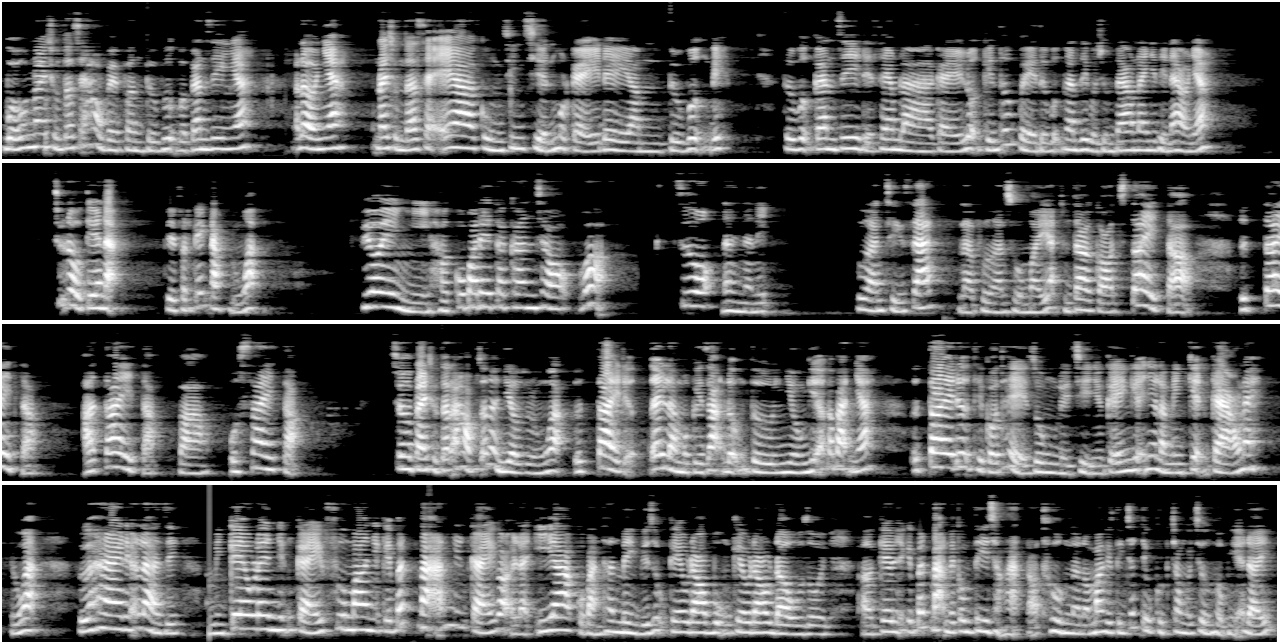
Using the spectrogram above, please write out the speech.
Buổi hôm nay chúng ta sẽ học về phần từ vựng và kanji nhé. Bắt đầu nha. Hôm nay chúng ta sẽ à, cùng chinh chiến một cái đề um, từ vựng đi. Từ vựng kanji để xem là cái lượng kiến thức về từ vựng kanji của chúng ta hôm nay như thế nào nhé. Chữ đầu tiên ạ, à, về phần cách đọc đúng không ạ? Bioin ni hakobareta. Phương án chính xác là phương án số mấy ạ? Chúng ta có tsutai ta, và osai. Trường hợp này chúng ta đã học rất là nhiều rồi đúng không ạ? Utairu. Đây là một cái dạng động từ nhiều nghĩa các bạn nhé. Utairu thì có thể dùng để chỉ những cái nghĩa như là mình kiện cáo này, đúng không ạ? Thứ hai nữa là gì? Mình kêu lên những cái phương mang, những cái bất mãn, những cái gọi là ia của bản thân mình. Ví dụ kêu đau bụng, kêu đau đầu rồi uh, kêu những cái bất mãn với công ty chẳng hạn. Đó thường là nó mang cái tính chất tiêu cực trong cái trường hợp nghĩa đấy.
